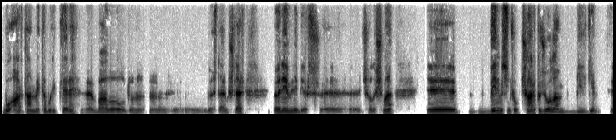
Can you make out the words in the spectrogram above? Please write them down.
bu artan metabolitlere e, bağlı olduğunu göstermişler. Önemli bir çalışma. Benim için çok çarpıcı olan bilgi e,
